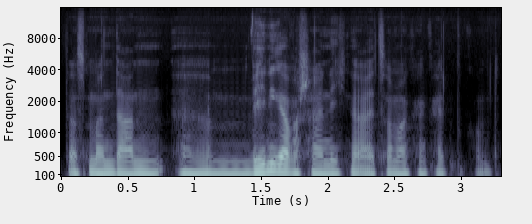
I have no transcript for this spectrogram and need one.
dass man dann ähm, weniger wahrscheinlich eine Alzheimer-Krankheit bekommt.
